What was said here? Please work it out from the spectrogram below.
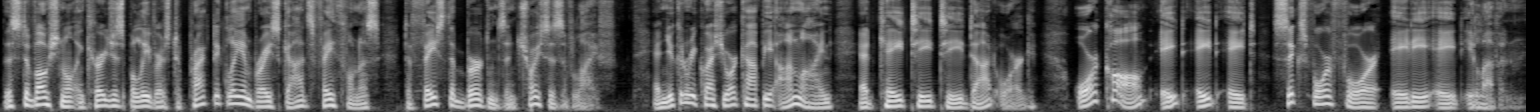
This devotional encourages believers to practically embrace God's faithfulness to face the burdens and choices of life. And you can request your copy online at ktt.org or call 888 644 8811.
